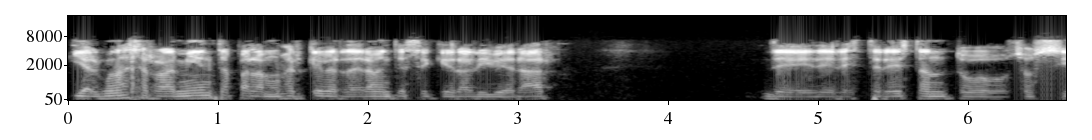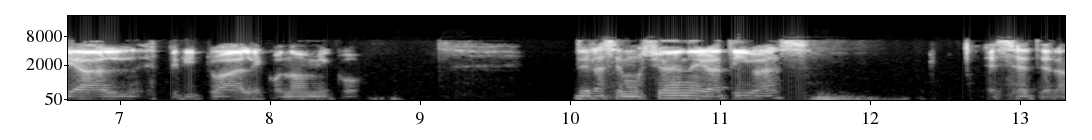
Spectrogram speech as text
y algunas herramientas para la mujer que verdaderamente se quiera liberar del estrés tanto social, espiritual, económico, de las emociones negativas, etcétera,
